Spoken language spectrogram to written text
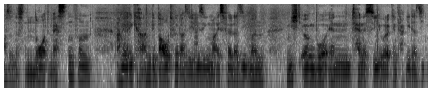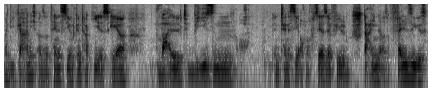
was ist das, Nordwesten von Amerika angebaut wird. Also die riesigen Maisfelder sieht man nicht irgendwo in Tennessee oder Kentucky, da sieht man die gar nicht. Also Tennessee und Kentucky ist eher Wald, Wiesen, auch in Tennessee auch noch sehr, sehr viel Steine, also felsiges,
